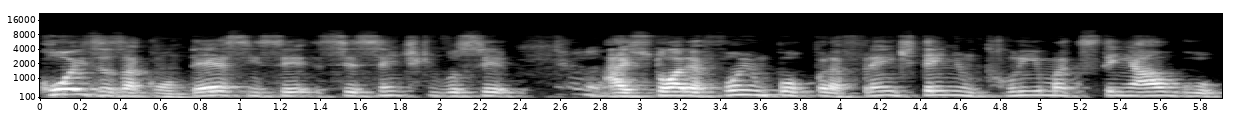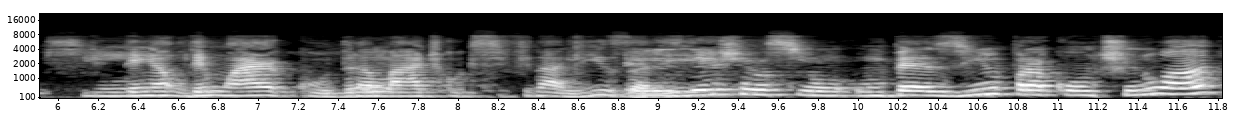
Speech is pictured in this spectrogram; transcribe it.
Coisas acontecem, você sente que você a história foi um pouco para frente, tem um clímax, tem algo, Sim. tem, tem um arco dramático que se finaliza Eles ali. deixam assim um, um pezinho pra continuar,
